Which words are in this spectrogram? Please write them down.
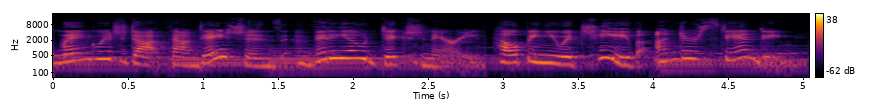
Language.Foundation's Video Dictionary, helping you achieve understanding.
